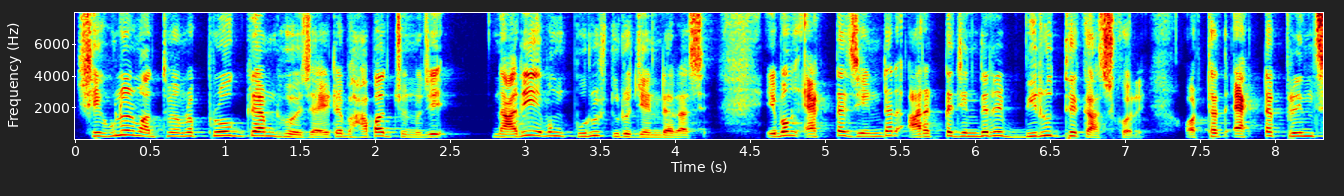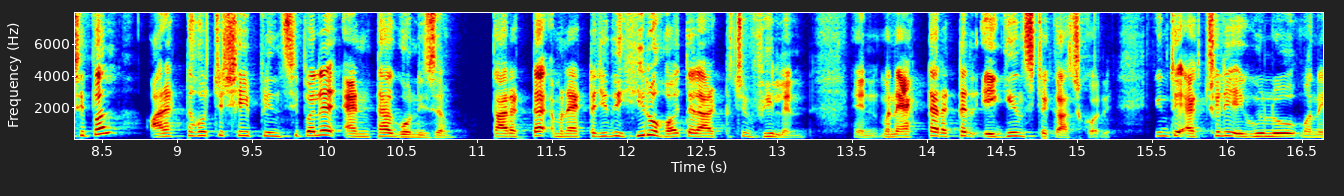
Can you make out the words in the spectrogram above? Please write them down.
সেগুলোর মাধ্যমে আমরা প্রোগ্রামড হয়ে যাই। এটা ভাবার জন্য যে নারী এবং পুরুষ দুটো জেন্ডার আছে। এবং একটা জেন্ডার আরেকটা জেন্ডারের বিরুদ্ধে কাজ করে। অর্থাৎ একটা প্রিন্সিপাল আরেকটা হচ্ছে সেই প্রিন্সিপালের অ্যান্টাগনিজম তার একটা মানে একটা যদি হিরো হয়, তাহলে আরেকটা হচ্ছে ভিলেন মানে একটার একটার এগেনস্টে কাজ করে। কিন্তু অ্যাকচুয়ালি এগুলো মানে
